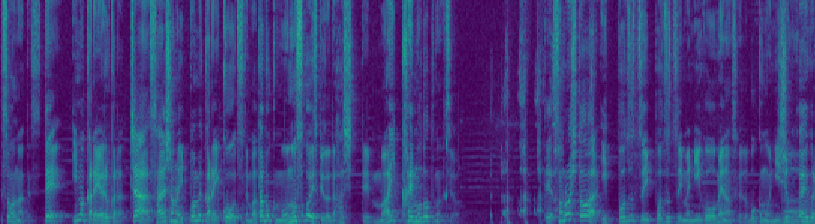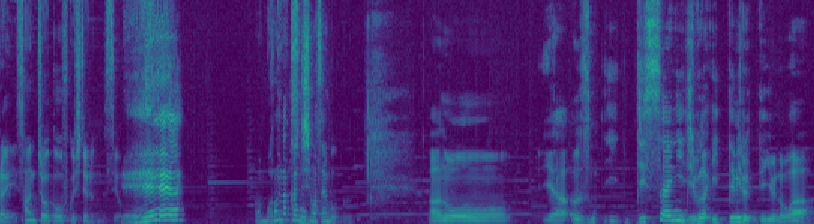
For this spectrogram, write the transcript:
そうなんです。で今からやるからじゃあ最初の1本目から行こうっつってまた僕ものすごいスピードで走って毎回戻ってくるんですよでその人は一歩ずつ一歩ずつ今2合目なんですけど僕も20回ぐらい山頂と往復してるんですよ。ええ。あまあこんな感じしません？僕。あのーいや、実際に自分が行ってみるっていうのは、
